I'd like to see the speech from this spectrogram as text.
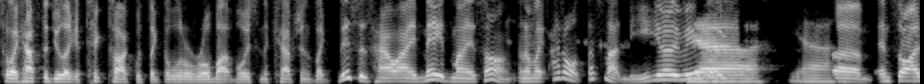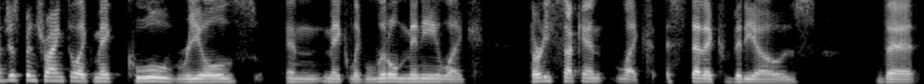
to like have to do like a TikTok with like the little robot voice in the captions, like this is how I made my song, and I'm like, I don't, that's not me, you know what I mean? yeah. yeah. Um, and so I've just been trying to like make cool reels and make like little mini like 30 second like aesthetic videos that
